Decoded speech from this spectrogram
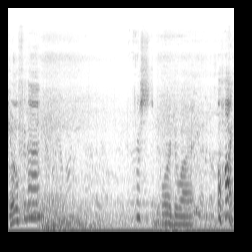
go for that first, or do I? Oh, hi.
